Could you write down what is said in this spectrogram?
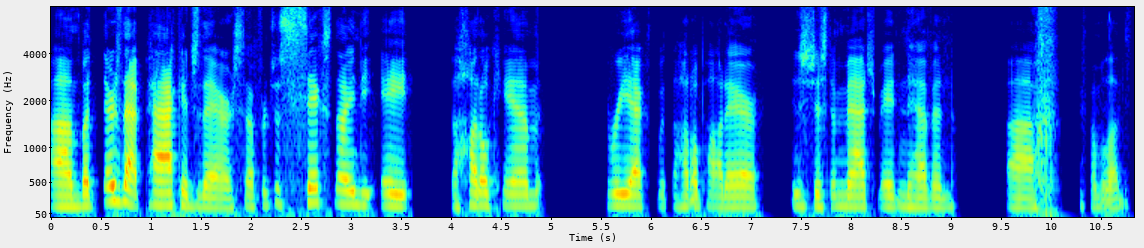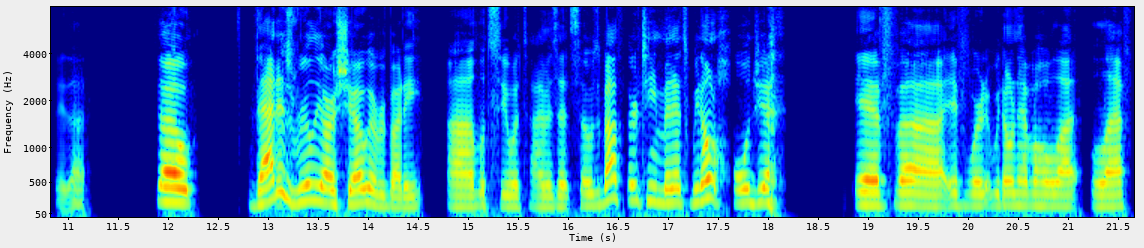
Um, but there's that package there. So for just 698, the HuddleCam 3x with the HuddlePod Air is just a match made in heaven, uh, if I'm allowed to say that. So that is really our show, everybody. Um, let's see what time is it. So it's about 13 minutes. We don't hold you if uh, if we're we don't have a whole lot left.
